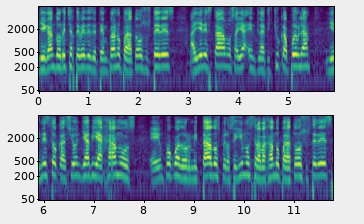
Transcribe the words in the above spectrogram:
Llegando Richard TV desde temprano para todos ustedes. Ayer estábamos allá en Tlatichuca, Puebla, y en esta ocasión ya viajamos eh, un poco adormitados, pero seguimos trabajando para todos ustedes.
